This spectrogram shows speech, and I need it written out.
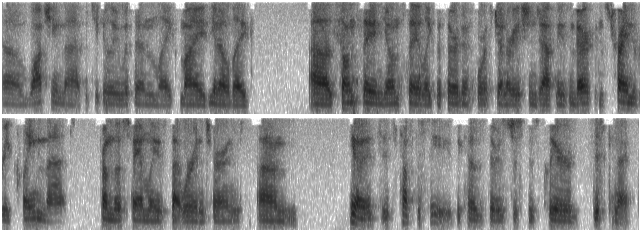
um, watching that particularly within like my you know like uh, Sansei and Yonsei, like the third and fourth generation Japanese Americans, trying to reclaim that from those families that were interned. Um, you know, it's it's tough to see because there's just this clear disconnect.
